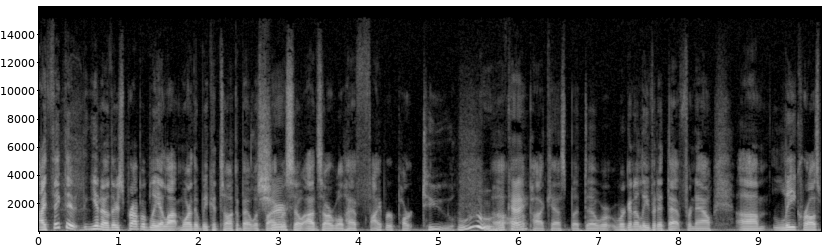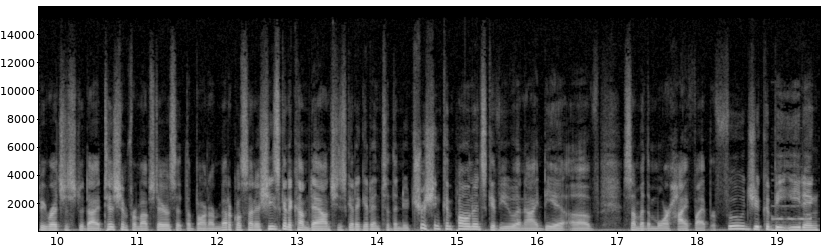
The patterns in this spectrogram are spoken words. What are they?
I- think that you know there's probably a lot more that we could talk about with fiber. Sure. So odds are we'll have fiber part two Ooh, uh, okay. on the podcast. But uh, we're we're going to leave it at that for now. Um, Lee Crosby, registered dietitian from upstairs at the Barnard Medical Center. She's going to come down. She's going to get into the nutrition components, give you an idea of some of the more high fiber foods you could be eating.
